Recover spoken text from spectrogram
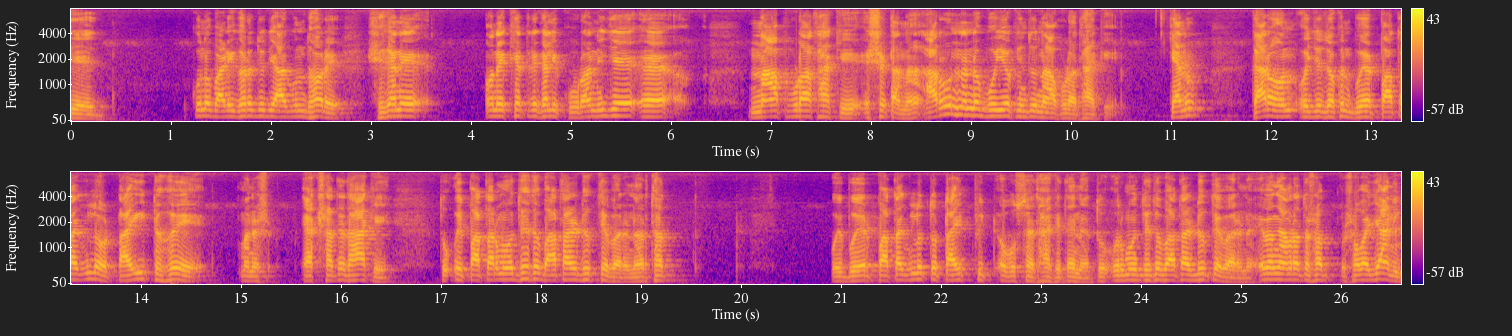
যে কোনো বাড়িঘরে যদি আগুন ধরে, সেখানে অনেক ক্ষেত্রে খালি কোরআনই যে না পোড়া থাকে সেটা না আরও অন্যান্য বইও কিন্তু না পোড়া থাকে। কেন? কারণ ওই যে যখন বইয়ের পাতাগুলো টাইট হয়ে মানে একসাথে থাকে, তো ওই পাতার মধ্যে তো বাতাস ঢুকতে পারে না, অর্থাৎ ওই বইয়ের পাতাগুলো তো টাইট ফিট অবস্থায় থাকে, তাই না? তো ওর মধ্যে তো বাতাস ঢুকতে পারে না, এবং আমরা তো সব, সবাই জানি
